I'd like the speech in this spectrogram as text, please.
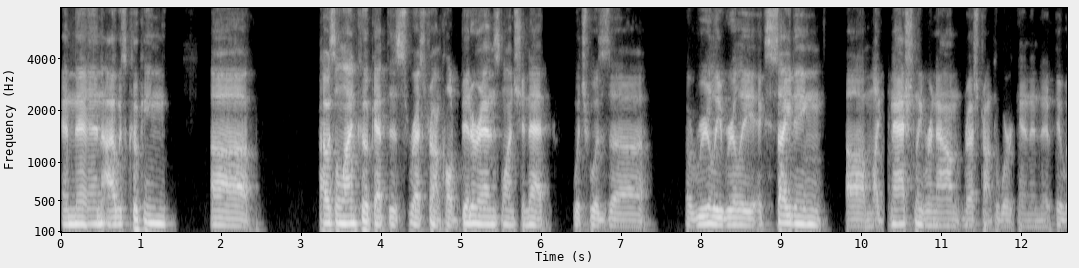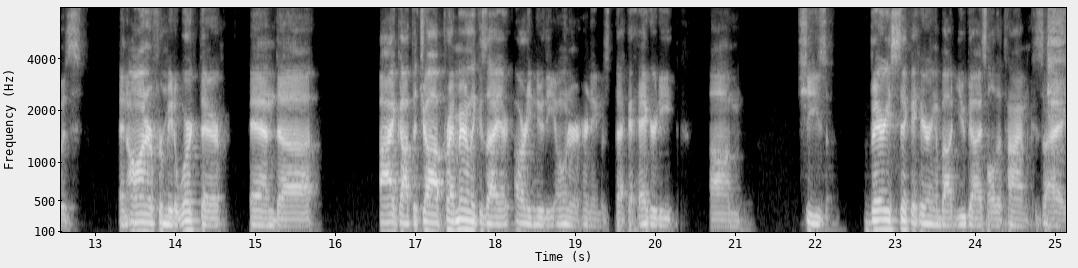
And then I was cooking. Uh, I was a line cook at this restaurant called Bitter Ends Luncheonette, which was uh, a really, really exciting, um, like nationally renowned restaurant to work in, and it, it was an honor for me to work there. And uh, I got the job primarily because I already knew the owner. Her name was Becca Hegarty. Um, she's very sick of hearing about you guys all the time because I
